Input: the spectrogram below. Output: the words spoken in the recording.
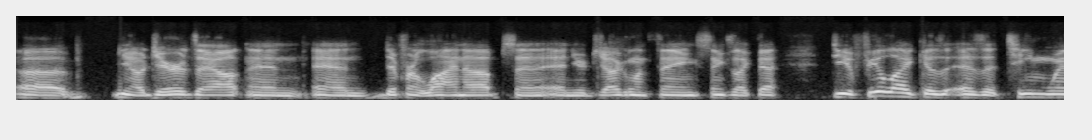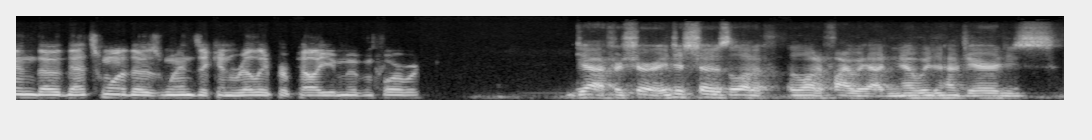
Uh, you know Jared's out and and different lineups and, and you're juggling things, things like that. Do you feel like as as a team win though, that's one of those wins that can really propel you moving forward? Yeah, for sure. It just shows a lot of a lot of fight we had. You know, we didn't have Jared. He's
